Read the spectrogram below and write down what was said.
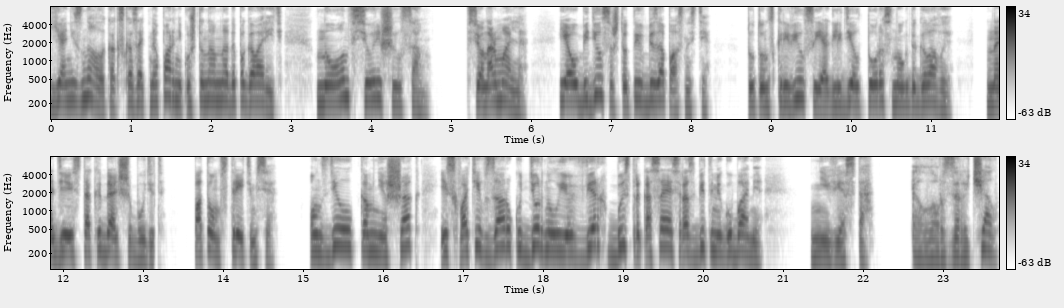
Я не знала, как сказать напарнику, что нам надо поговорить, но он все решил сам. «Все нормально. Я убедился, что ты в безопасности». Тут он скривился и оглядел Тора с ног до головы. «Надеюсь, так и дальше будет. Потом встретимся». Он сделал ко мне шаг и, схватив за руку, дернул ее вверх, быстро касаясь разбитыми губами. «Невеста!» Эллор зарычал,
